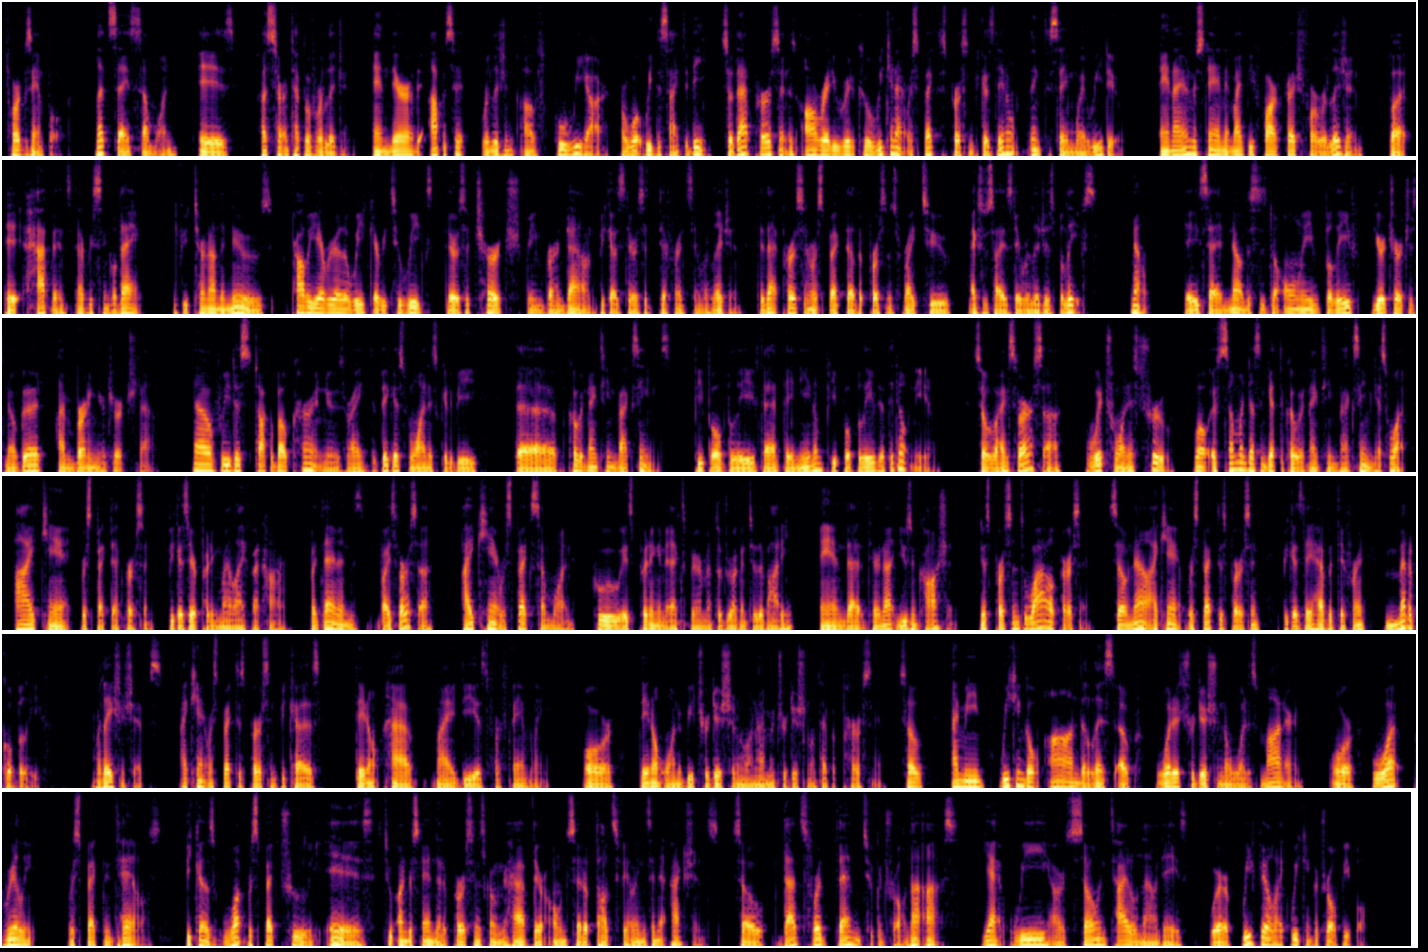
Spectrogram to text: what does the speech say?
For example, let's say someone is a certain type of religion and they're the opposite religion of who we are or what we decide to be. So that person is already ridiculed. We cannot respect this person because they don't think the same way we do. And I understand it might be far fetched for religion, but it happens every single day. If you turn on the news, probably every other week, every two weeks, there's a church being burned down because there's a difference in religion. Did that person respect the other person's right to exercise their religious beliefs? No. They said, no, this is the only belief. Your church is no good. I'm burning your church down. Now, if we just talk about current news, right? The biggest one is going to be the COVID 19 vaccines. People believe that they need them. People believe that they don't need them. So vice versa. Which one is true? Well, if someone doesn't get the COVID 19 vaccine, guess what? I can't respect that person because they're putting my life at harm. But then, and vice versa, I can't respect someone who is putting an experimental drug into the body and that they're not using caution. This person's a wild person. So now I can't respect this person because they have a different medical belief. Relationships. I can't respect this person because they don't have my ideas for family or they don't want to be traditional and I'm a traditional type of person. So, I mean, we can go on the list of what is traditional, what is modern, or what really respect entails. Because what respect truly is, to understand that a person is going to have their own set of thoughts, feelings, and actions. So that's for them to control, not us. Yet we are so entitled nowadays where we feel like we can control people.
